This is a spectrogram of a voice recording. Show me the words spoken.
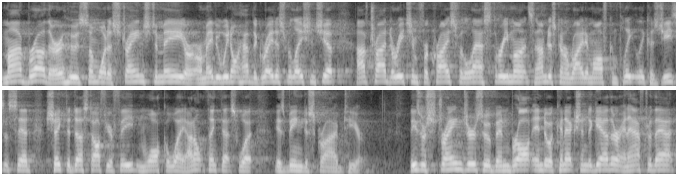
my brother who's somewhat estranged to me, or, or, maybe we don't have the greatest relationship, I've tried to reach him for Christ for the last three months, and I'm just going to write him off completely because Jesus said, shake the dust off your feet and walk away. I don't think that's what is being described here. These are strangers who have been brought into a connection together, and after that,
